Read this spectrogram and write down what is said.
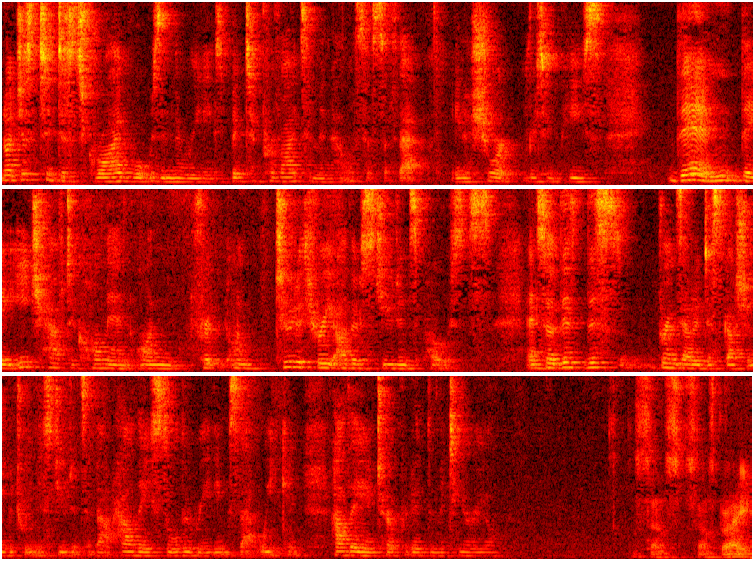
not just to describe what was in the readings, but to provide some analysis of that in a short written piece. then they each have to comment on for, on two to three other students' posts, and so this this brings out a discussion between the students about how they saw the readings that week and how they interpreted the material. Sounds sounds great.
